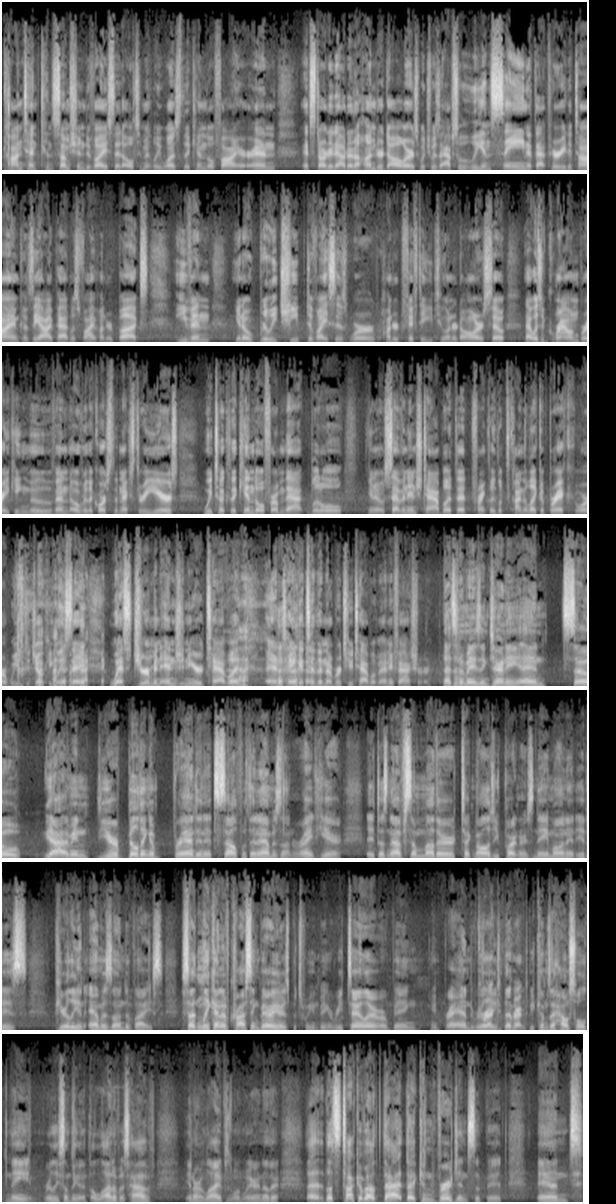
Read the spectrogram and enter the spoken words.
content consumption device that ultimately was the Kindle Fire. And it started out at $100, which was absolutely insane at that period of time because the iPad was 500 bucks. Even, you know, really cheap devices were 150, 200 dollars. So that was a groundbreaking move. And over the course of the next 3 years, we took the Kindle from that little, you know, 7-inch tablet that frankly looked kind of like a brick or we used to jokingly say West German engineered tablet and take it to the number 2 tablet manufacturer. That's an amazing journey. And so, yeah, I mean, you're building a brand in itself within Amazon right here. It doesn't have some other technology partner's name on it. It is purely an Amazon device. Suddenly, kind of crossing barriers between being a retailer or being a brand, really, Correct, that correct. becomes a household name. Really, something that a lot of us have in our lives in one way or another. Uh, let's talk about that, that convergence a bit, and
